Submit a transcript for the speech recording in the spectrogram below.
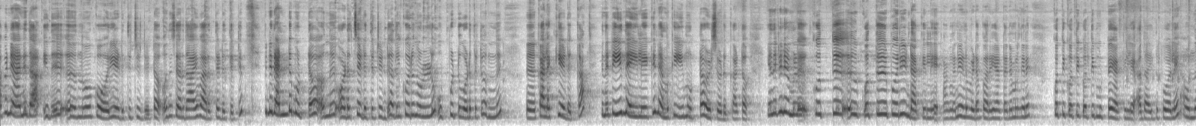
അപ്പം ഞാനിതാ ഇത് ഒന്ന് കോരി എടുത്തിട്ടുണ്ട് കേട്ടോ. ഒന്ന് ചെറുതായി വറുത്തെടുത്തിട്ട് പിന്നെ രണ്ട് മുട്ട ഒന്ന് ഉടച്ചെടുത്തിട്ടുണ്ട് അതിൽക്കൊരു നുള്ളു ഉപ്പിട്ട് കൊടുത്തിട്ട് ഒന്ന് കലക്കിയെടുക്കാം. എന്നിട്ട് ഈ നെയ്യിലേക്ക് നമുക്ക് ഈ മുട്ട ഒഴിച്ചു കൊടുക്കാം കേട്ടോ. എന്നിട്ട് നമ്മൾ കൊത്ത് കൊത്ത് പൊരി ഉണ്ടാക്കില്ലേ? അങ്ങനെയാണ് ഇവിടെ പറയുക കേട്ടോ. നമ്മളിങ്ങനെ കൊത്തി കൊത്തി കൊത്തി മുട്ടയാക്കില്ലേ? അതാ ഇതുപോലെ ഒന്ന്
